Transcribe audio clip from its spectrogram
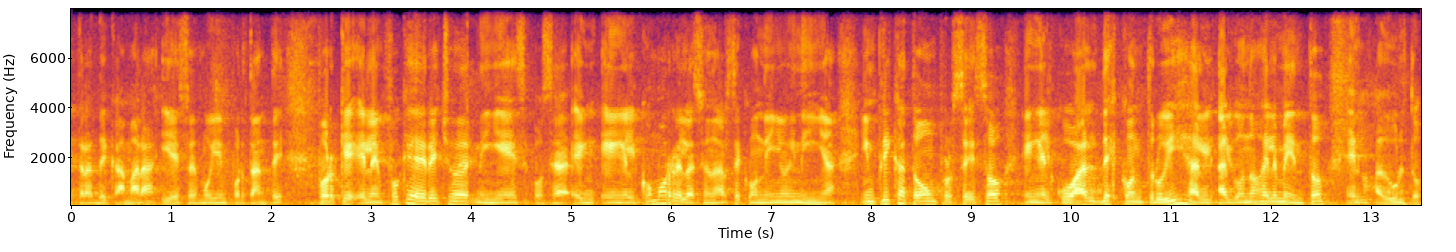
detrás de cámara y eso es muy importante porque el enfoque de derecho de niñez, o sea, en, el cómo relacionarse con niños y niñas, implica todo un proceso en el cual desconstruís algunos elementos en los adultos.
